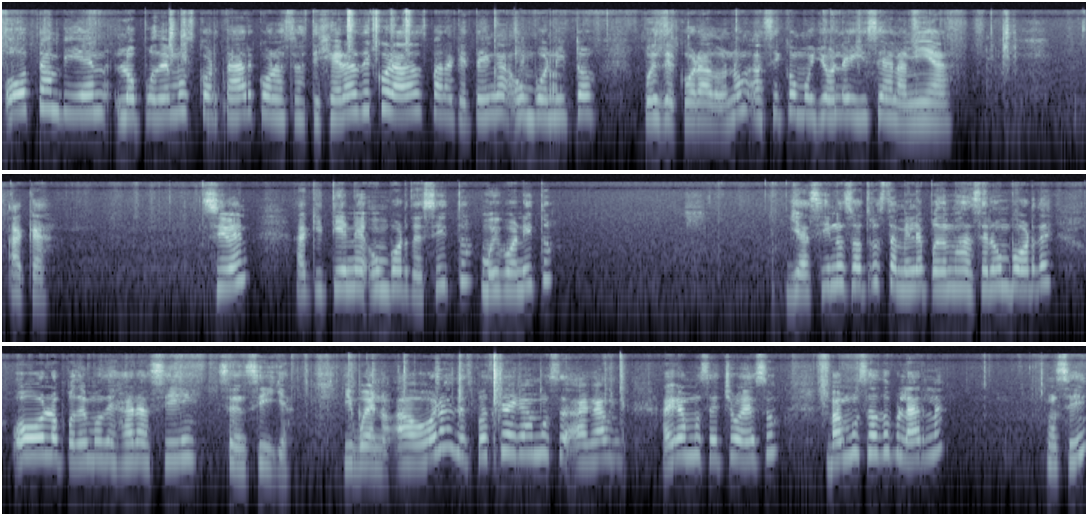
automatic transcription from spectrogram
O también lo podemos cortar con nuestras tijeras decoradas para que tenga un bonito pues decorado, ¿no? Así como yo le hice a la mía acá. ¿Sí ven? Aquí tiene un bordecito muy bonito. Y así nosotros también le podemos hacer un borde o lo podemos dejar así sencilla. Y bueno, ahora después que hayamos, hagamos, hecho eso, vamos a doblarla así.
